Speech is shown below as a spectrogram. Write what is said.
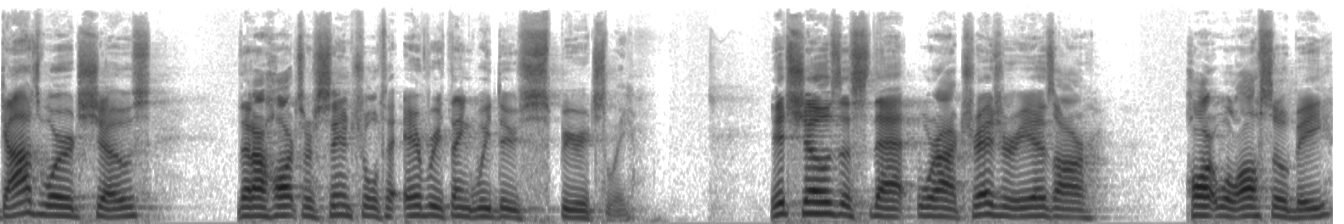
God's word shows that our hearts are central to everything we do spiritually. It shows us that where our treasure is, our heart will also be,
